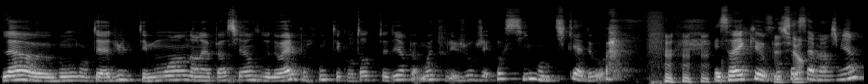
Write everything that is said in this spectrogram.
Là, euh, bon, quand t'es adulte, t'es moins dans l'impatience de Noël. Par contre, t'es content de te dire, bah, moi, tous les jours, j'ai aussi mon petit cadeau. et c'est vrai que pour ça, ça marche bien.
